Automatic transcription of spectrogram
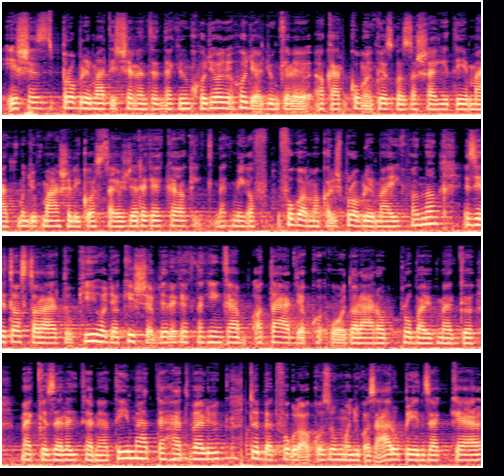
és ez problémát is jelentett nekünk, hogy hogy adjunk elő akár komoly közgazdasági témát mondjuk második osztályos gyerekekkel, akiknek még a fogalmakkal is problémáik vannak. Ezért azt találtuk ki, hogy a kisebb gyerekeknek inkább a tárgyak oldaláról próbáljuk meg megközelíteni a témát, tehát velük többet foglalkozunk mondjuk az árupénzekkel,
